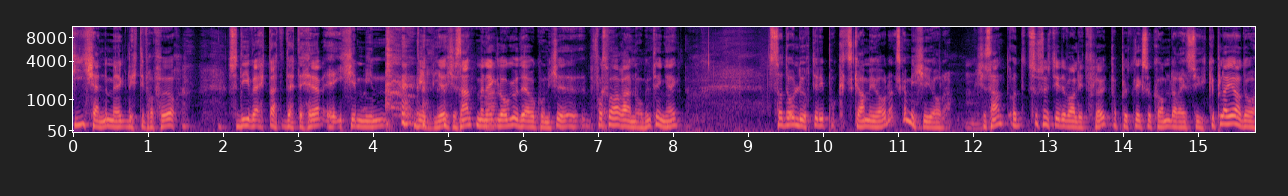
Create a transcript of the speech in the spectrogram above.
de kjenner meg litt ifra før. Så de vet at dette her er ikke min vilje, ikke sant? men jeg lå jo der og kunne ikke forsvare noen ting. jeg. Så da lurte de på skal vi gjøre det, skal vi ikke gjøre det. Ikke sant? Og så syntes de det var litt flaut, for plutselig så kom der en sykepleier da,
